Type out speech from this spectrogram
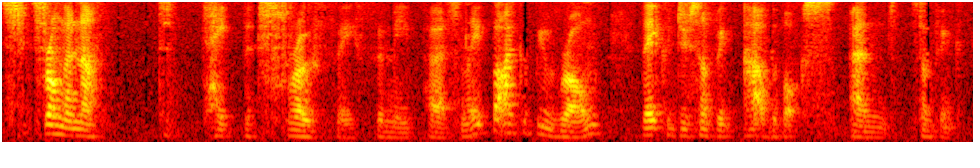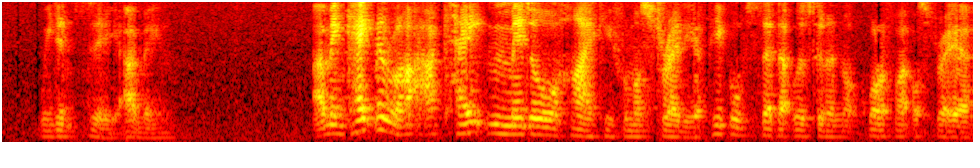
strong enough take the trophy for me personally, but I could be wrong. They could do something out of the box and something we didn't see. I mean, I mean, Kate Miller, Kate Miller from Australia. People said that was going to not qualify Australia.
